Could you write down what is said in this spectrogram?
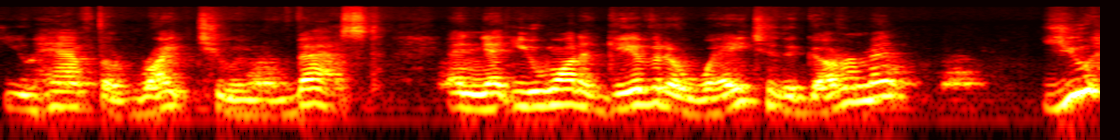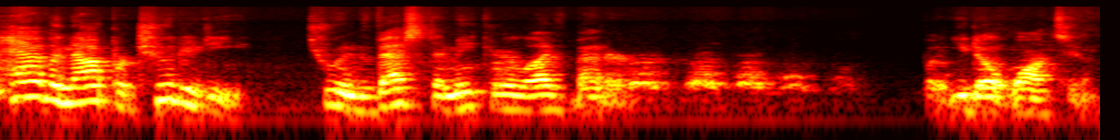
You have the right to invest, and yet you want to give it away to the government? You have an opportunity to invest and make your life better, but you don't want to.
